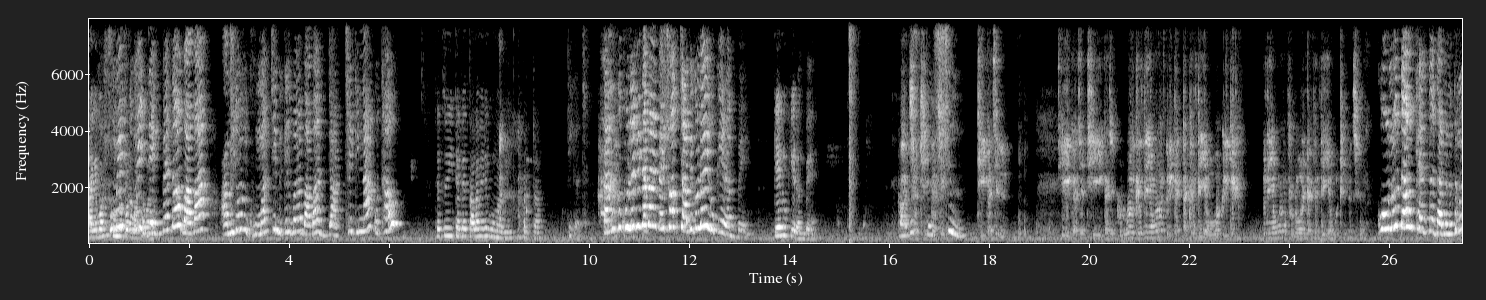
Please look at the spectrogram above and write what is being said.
আগে বসো তুমি সুন্দর করে তুমি কথা বলো দেখবে তো বাবা আমি যখন ঘুমাচ্ছি বিকেলবেলা বাবা যাচ্ছে কিনা কোথাও তা তুই তাহলে তালা মেরে ঘুমাবি ঠিক আছে। তাহলে তো খুলে দিতে পারবে সব চাবিগুলোই লুকিয়ে রাখবে। কে লুকিয়ে রাখবে? আচ্ছা ঠিক আছে। ঠিক আছে। ঠিক আছে ঠিক আছে। ফুটবল খেলতে যাব না ক্রিকেটটা খেলতে যাব। বা ক্রিকেট খেলতে যাব না ফুটবলটা খেলতে যাব ঠিক আছে। কোনোটাও খেলতে যাবে না। তুমি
